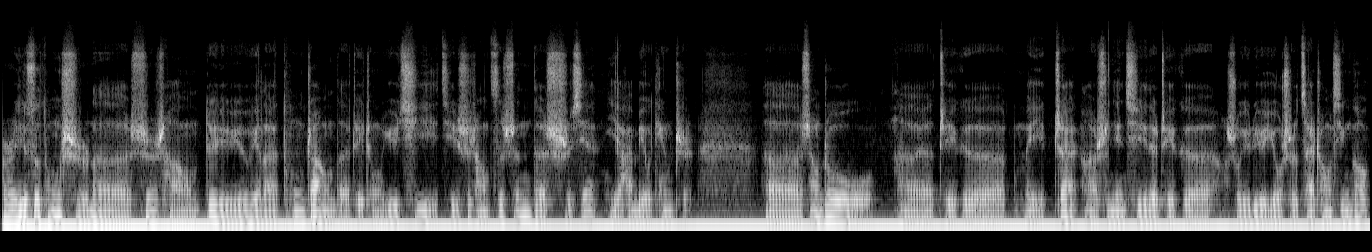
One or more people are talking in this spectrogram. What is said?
而与此同时呢，市场对于未来通胀的这种预期以及市场自身的实现也还没有停止。呃，上周五，呃，这个美债啊十年期的这个收益率又是再创新高，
